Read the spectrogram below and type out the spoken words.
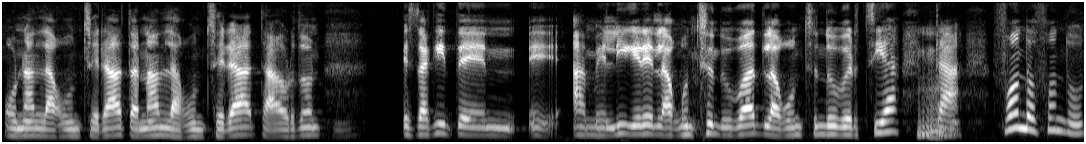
onan laguntzera, eta nan laguntzera, eta ordon, ez dakiten e, Amelik ere laguntzen du bat, laguntzen du bertzia, eta fondo, fondo,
